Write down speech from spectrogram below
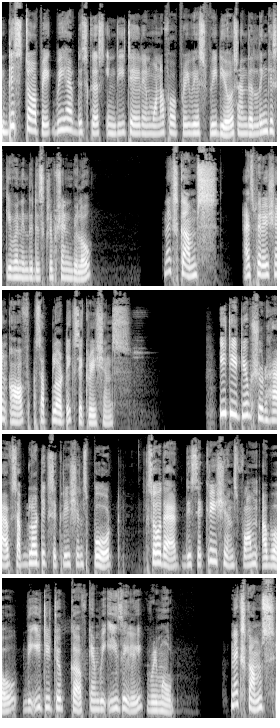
This topic we have discussed in detail in one of our previous videos and the link is given in the description below. Next comes aspiration of subglottic secretions. ET tube should have subglottic secretions port so that the secretions formed above the ET tube cuff can be easily removed. Next comes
